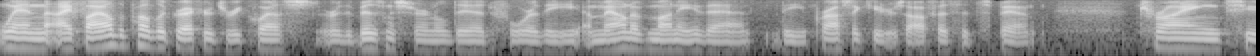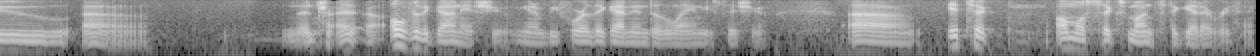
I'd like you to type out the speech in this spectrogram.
When I filed the public records request, or the Business Journal did, for the amount of money that the prosecutor's office had spent trying to uh, try, uh, over the gun issue, you know, before they got into the land use issue, uh, it took almost six months to get everything.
